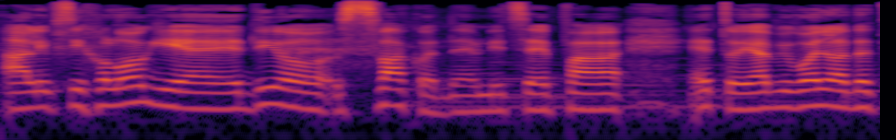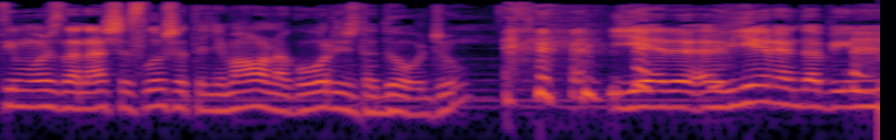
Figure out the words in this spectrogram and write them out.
ali psihologija je dio svakodnevnice, pa eto, ja bih voljela da ti možda naše slušatelje malo nagovoriš da dođu, jer vjerujem da bi im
